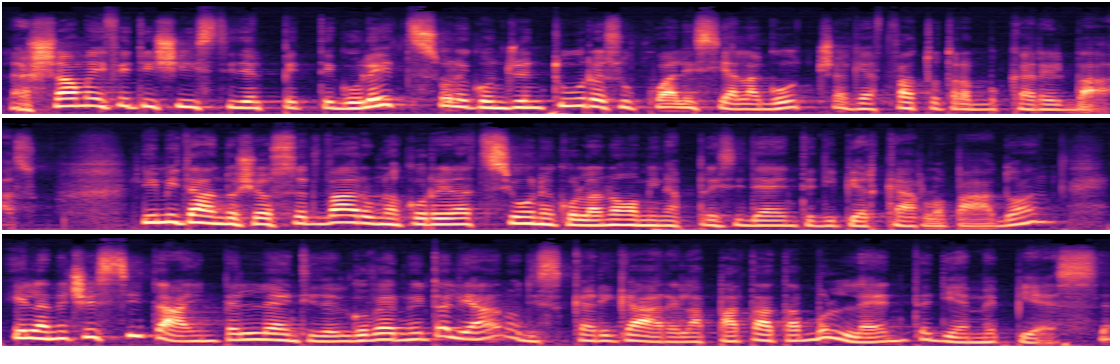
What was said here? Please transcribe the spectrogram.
Lasciamo ai feticisti del pettegolezzo le congetture su quale sia la goccia che ha fatto traboccare il vaso, limitandoci a osservare una correlazione con la nomina a presidente di Piercarlo Padoan e la necessità impellenti del governo italiano di scaricare la patata bollente di MPS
